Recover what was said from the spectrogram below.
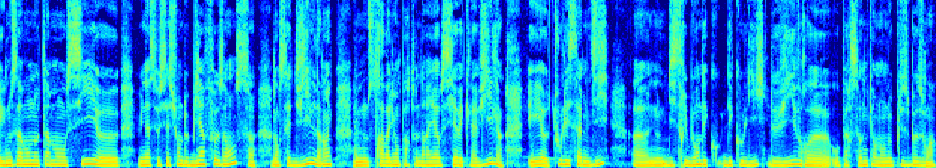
Et nous avons notamment aussi euh, une association de bienfaisance dans cette ville. Hein. Nous travaillons en partenariat aussi avec la ville. Et tous les samedis, nous distribuons des, des, colis de vivres aux personnes qui en ont le plus besoin.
